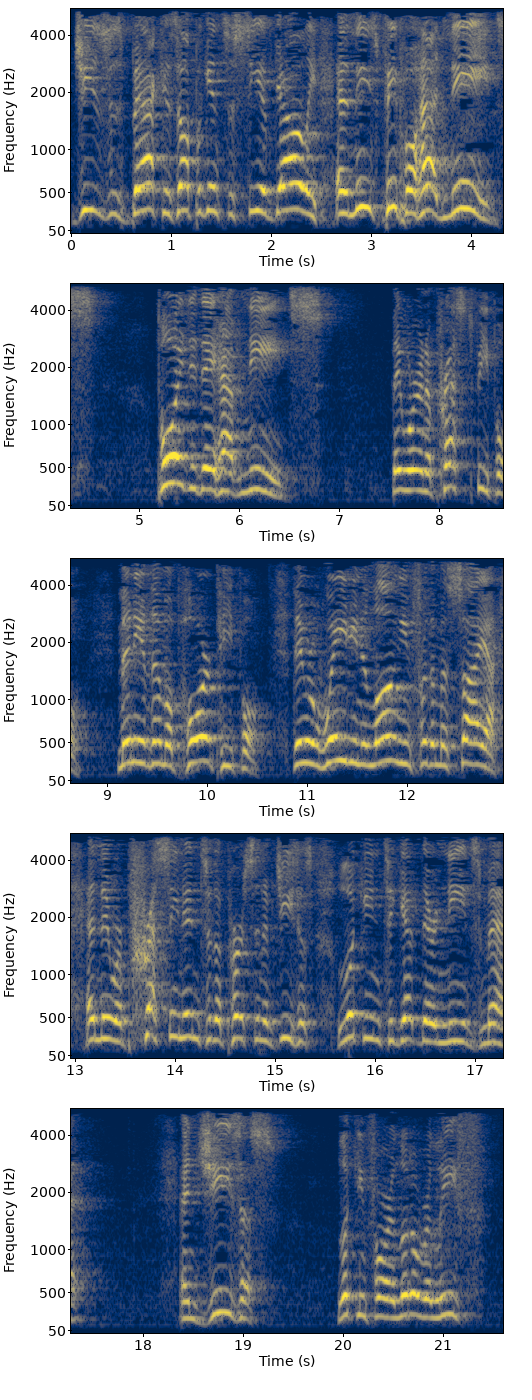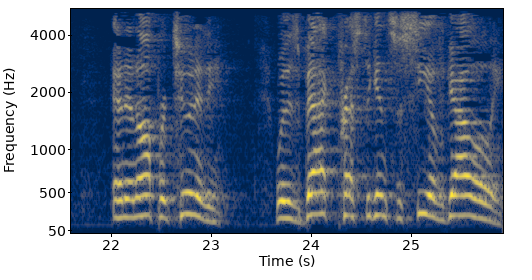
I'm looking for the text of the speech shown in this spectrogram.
Jesus' back is up against the Sea of Galilee. And these people had needs. Boy, did they have needs. They were an oppressed people, many of them a poor people. They were waiting and longing for the Messiah, and they were pressing into the person of Jesus, looking to get their needs met. And Jesus, looking for a little relief and an opportunity, with his back pressed against the Sea of Galilee,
